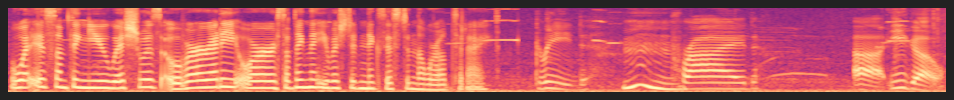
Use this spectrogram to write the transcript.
what is something you wish was over already or something that you wish didn't exist in the world today? Greed. Mm. pride, uh, ego,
